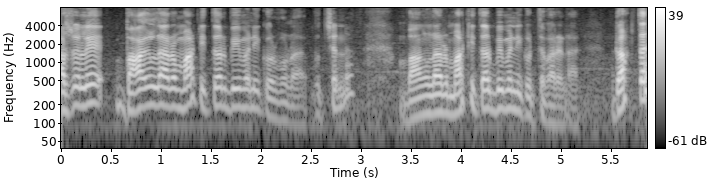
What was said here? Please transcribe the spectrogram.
আসলে বাংলার মাটি তো আর বেমানি করব না, বুঝছেন না? বাংলার মাটি তো আর বেমানি করতে পারে না। ডক্টর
